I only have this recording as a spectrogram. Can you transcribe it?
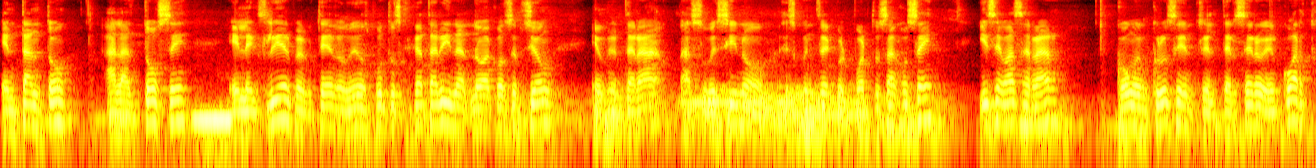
En tanto, a las 12, el ex líder, pero que tiene los mismos puntos que Catarina, Nueva Concepción, enfrentará a su vecino Escuintreco, el puerto San José, y se va a cerrar con un cruce entre el tercero y el cuarto,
